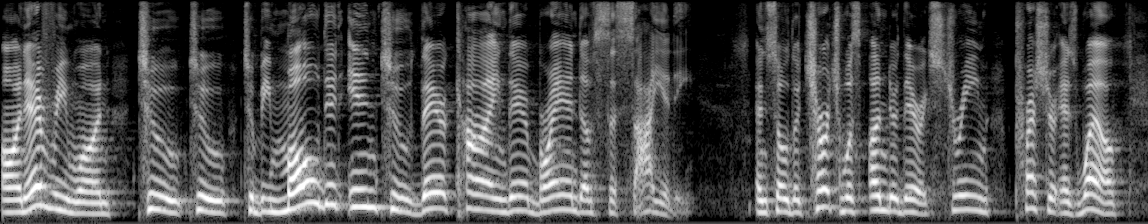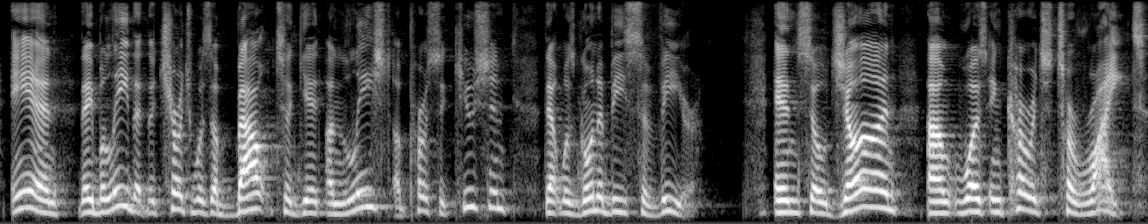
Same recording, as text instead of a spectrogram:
on everyone to, to, to be molded into their kind, their brand of society. And so the church was under their extreme pressure as well. And they believed that the church was about to get unleashed a persecution that was going to be severe. And so John um, was encouraged to write.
